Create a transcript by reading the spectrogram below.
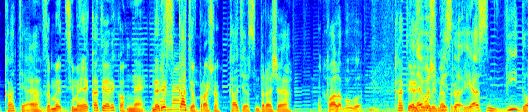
Katja, ja. Za me, si me je Katja rekel? Ne, Ne, res Katja ne. vprašal. Katja sem vprašal. Ja. Hvala Bogu. Katja je Ne boš zvolila. mislil, jaz sem videl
